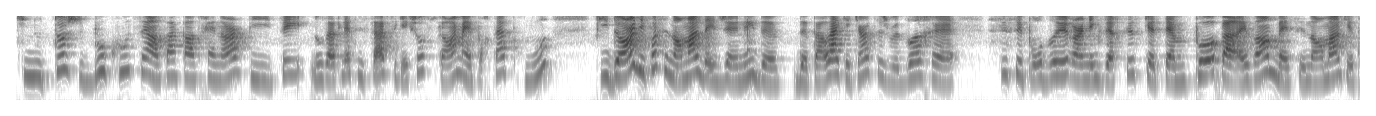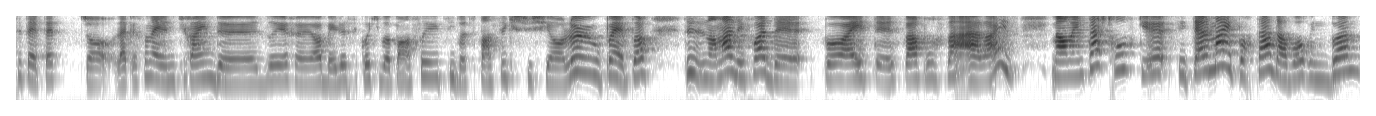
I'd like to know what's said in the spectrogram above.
qui nous touche beaucoup, tu sais, en tant qu'entraîneur. Puis, tu sais, nos athlètes, ils savent, c'est quelque chose qui est quand même important pour nous. Puis, d'un, des fois, c'est normal d'être gêné de, de parler à quelqu'un, tu sais, je veux dire, euh, si c'est pour dire un exercice que t'aimes pas, par exemple, ben c'est normal que, tu peut-être genre la personne a une crainte de dire euh, ah ben là c'est quoi qu'il va penser tu vas-tu penser que je suis chialeux ou peu importe? Tu c'est normal des fois de pas être 100% à l'aise mais en même temps je trouve que c'est tellement important d'avoir une bonne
